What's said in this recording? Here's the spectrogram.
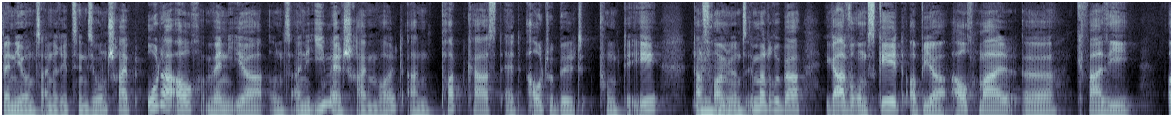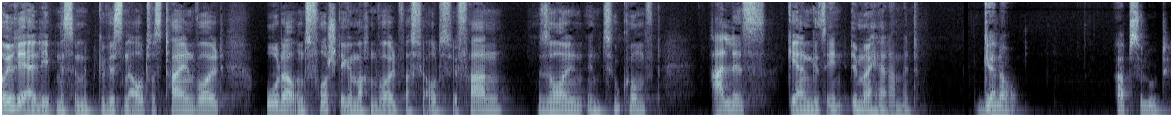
wenn ihr uns eine Rezension schreibt oder auch, wenn ihr uns eine E-Mail schreiben wollt an podcast.autobild.de. Da freuen wir uns immer drüber, egal worum es geht, ob ihr auch mal äh, quasi eure Erlebnisse mit gewissen Autos teilen wollt oder uns Vorschläge machen wollt, was für Autos wir fahren sollen in Zukunft. Alles gern gesehen. Immer her damit. Genau. Absolut.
